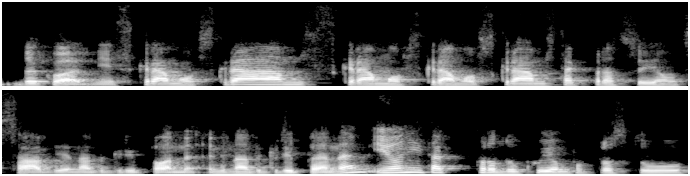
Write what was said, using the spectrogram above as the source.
dokładnie, Scrum of Scrum, Scrum of Scrum of Scrum, tak pracują w Sabie nad, Gripenem, nad Gripenem i oni tak produkują po prostu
